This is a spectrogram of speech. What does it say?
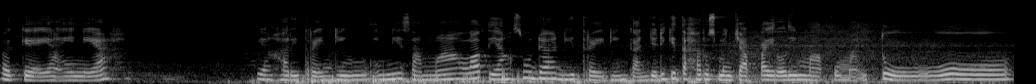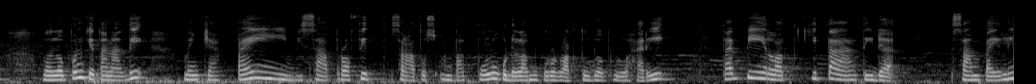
Oke, yang ini ya. Yang hari trading ini sama lot yang sudah di tradingkan. Jadi kita harus mencapai 5 koma itu. Walaupun kita nanti mencapai bisa profit 140 dalam kurun waktu 20 hari, tapi lot kita tidak sampai 5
